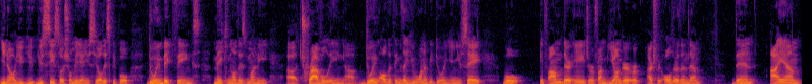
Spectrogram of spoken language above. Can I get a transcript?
you know, you, you, you see social media and you see all these people doing big things, making all this money, uh, traveling, uh, doing all the things that you want to be doing, and you say, well, if I'm their age or if I'm younger or actually older than them, then I am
